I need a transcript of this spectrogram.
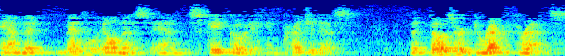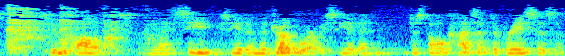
And that mental illness and scapegoating and prejudice, that those are direct threats to all of us. I mean, I see, we see it in the drug war, we see it in just the whole concept of racism.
